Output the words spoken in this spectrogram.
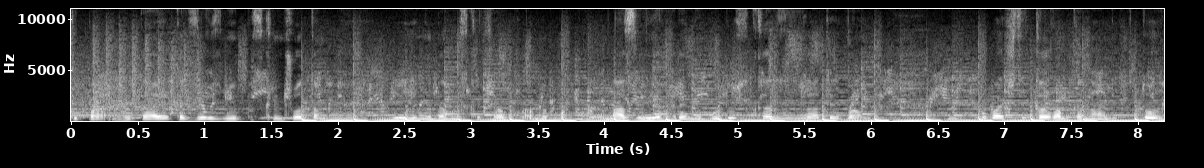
типа GTA, я так зрозумів по скріншотам. Я її недавно скачав, а ми погнали. Назву я гри не буду сказати вам. Побачите в телеграм-каналі. Хто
